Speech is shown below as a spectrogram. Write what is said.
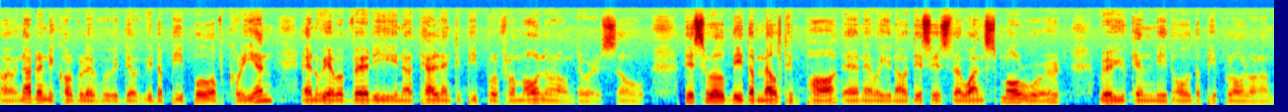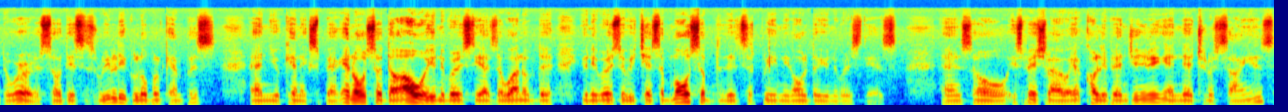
uh, not only collaborate with the, with the people of Korean, and we have a very, you know, talented people from all around the world. So this will be the melting pot, and, uh, you know, this is the one small world where you can meet all the people all around the world. So this is really global campus, and you can expect. And also the, our university as one of the university which has most of the discipline in all the universities. And so especially our College of Engineering and Natural Science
